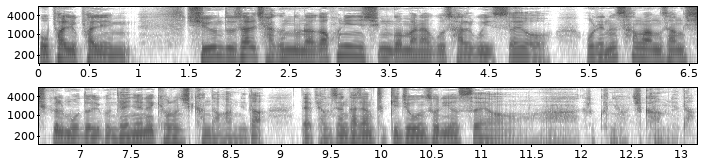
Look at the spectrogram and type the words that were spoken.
5868님 쉬운 두살 작은 누나가 혼인신고만 하고 살고 있어요. 올해는 상황상 식을 못 올리고 내년에 결혼식 한다고 합니다. 내 평생 가장 듣기 좋은 소리였어요. 아, 그렇군요. 축하합니다.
